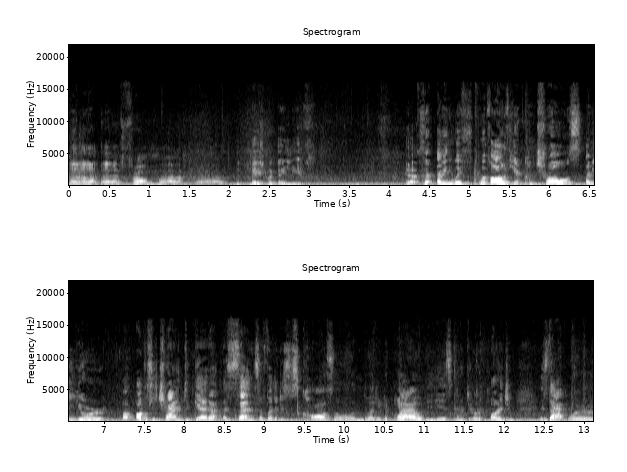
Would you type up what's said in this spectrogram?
uh, uh, from uh, uh the place where they live. Yeah. So, I mean, with, with all of your controls, I mean, you're obviously trying to get a, a sense of whether this is causal and whether the plow yeah. really is kind of the origin. Is that where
